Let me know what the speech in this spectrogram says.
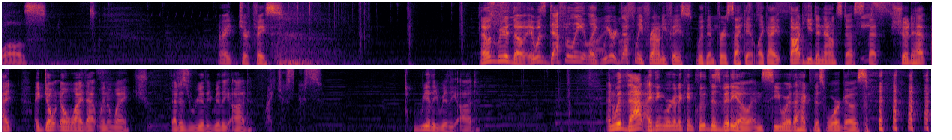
Walls. All right, jerk face. That was weird though. It was definitely like we were definitely frowny face with him for a second. Like I thought he denounced us. That should have I I don't know why that went away. That is really really odd. Really really odd. And with that, I think we're going to conclude this video and see where the heck this war goes.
